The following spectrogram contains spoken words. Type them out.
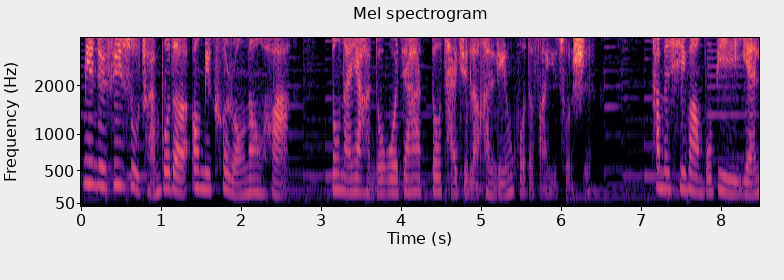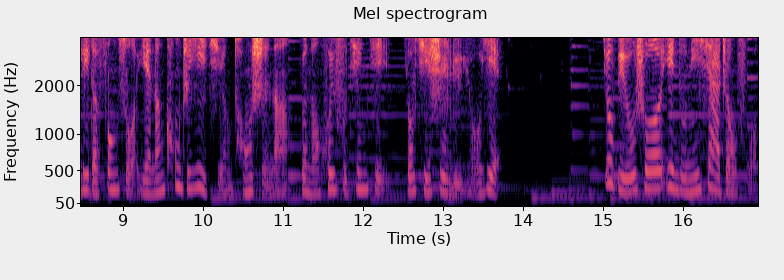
面对飞速传播的奥密克戎的话，东南亚很多国家都采取了很灵活的防疫措施。他们希望不必严厉的封锁，也能控制疫情，同时呢又能恢复经济，尤其是旅游业。就比如说印度尼西亚政府，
